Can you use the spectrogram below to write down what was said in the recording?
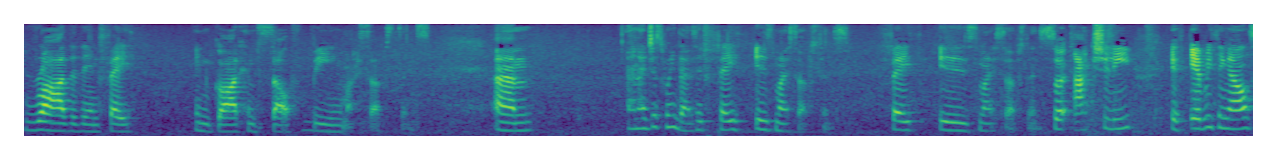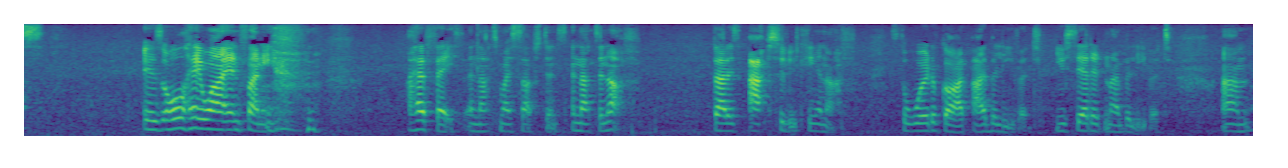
rather than faith in God Himself being my substance. Um, and I just went there. I said, faith is my substance. Faith is my substance. So actually, if everything else is all haywire and funny, I have faith, and that's my substance, and that's enough. That is absolutely enough. It's the word of God. I believe it. You said it, and I believe it. Um,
